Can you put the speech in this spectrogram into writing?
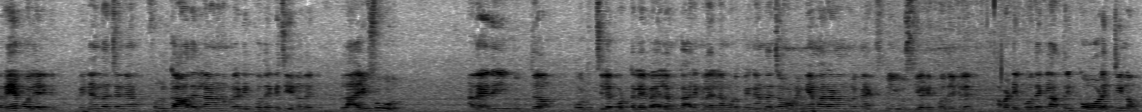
ഒരേപോലെ ആയിരിക്കും. പിന്നെ എന്താ വെച്ച് കഴിഞ്ഞാൽ ഫുൾ കാതലിലാണ് നമ്മൾ ഡിപ്പോ തേക്ക് ചെയ്യുന്നത്. ലൈഫ് കൂടും. അതായത് ഈ കുത്തുക ഒടിച്ചിൽ പൊട്ടൽ ബലം കാര്യങ്ങളെല്ലാം കൂടും. പിന്നെ എന്താ വെച്ചാൽ ഉണങ്ങിയ മരമാണ് നമ്മൾ മാക്സിമം യൂസ് ചെയ്യുക ഡിപ്പോതേക്കിൽ അപ്പൊ ഡിപ്പോതേക്കിൽ അത്രയും ക്വാളിറ്റി ഉണ്ടാവും.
